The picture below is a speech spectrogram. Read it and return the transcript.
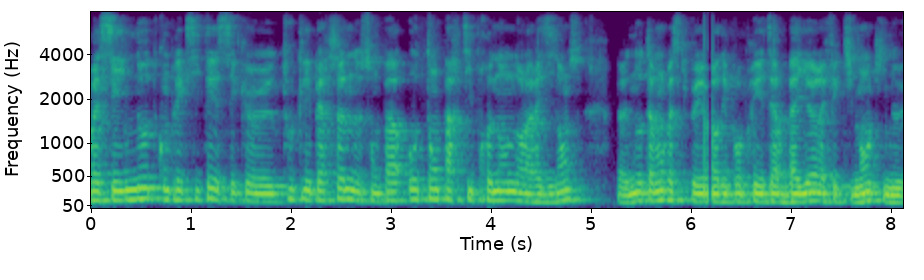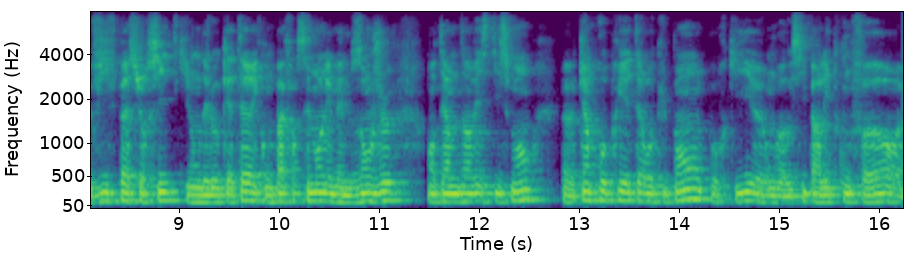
Ouais, c'est une autre complexité, c'est que toutes les personnes ne sont pas autant partie prenante dans la résidence. Euh, notamment parce qu'il peut y avoir des propriétaires bailleurs effectivement qui ne vivent pas sur site, qui ont des locataires et qui n'ont pas forcément les mêmes enjeux en termes d'investissement euh, qu'un propriétaire occupant pour qui euh, on va aussi parler de confort.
